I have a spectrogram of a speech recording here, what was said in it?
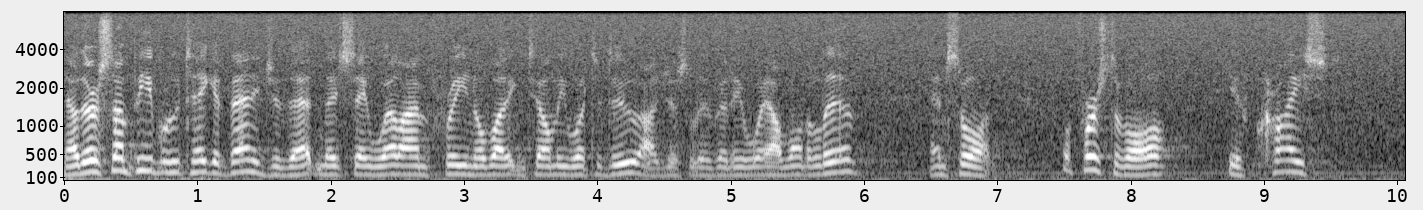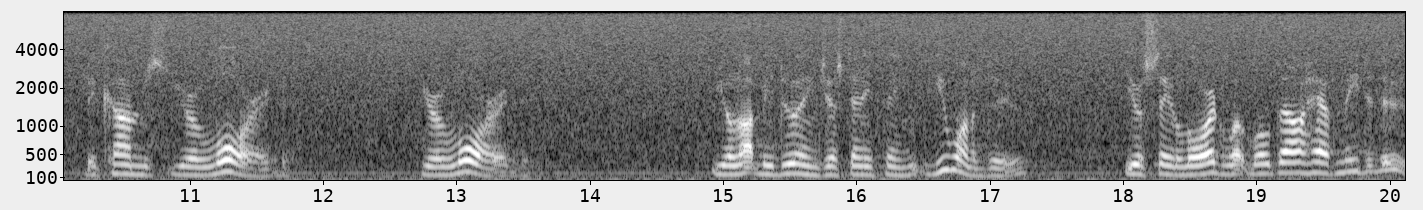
Now, there are some people who take advantage of that and they say, well, I'm free. Nobody can tell me what to do. I'll just live any way I want to live, and so on. Well, first of all, if Christ becomes your Lord, your Lord, you'll not be doing just anything you want to do. You'll say, Lord, what wilt thou have me to do?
